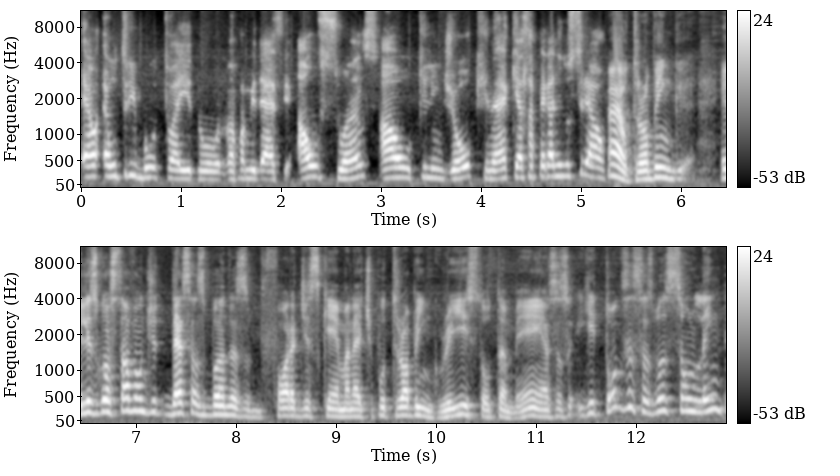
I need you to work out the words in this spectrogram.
é, é um tributo aí do Napalm Death ao Swans, ao Killing Joke, né, que é essa pegada industrial. É, o Throbbing, eles gostavam de, dessas bandas fora de esquema, né, tipo o Throbbing Bristol também, essas, e todas essas bandas são lent,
